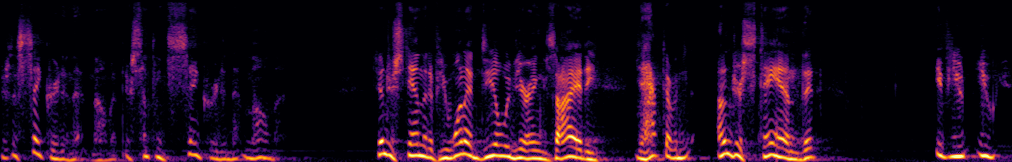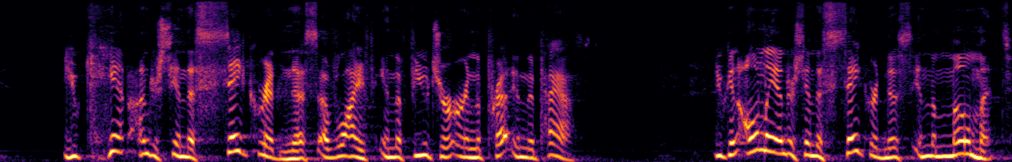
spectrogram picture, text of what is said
There's a sacred in that moment. There's something sacred in that moment. Do you understand that if you want to deal with your anxiety, you have to understand that if you, you, you can't understand the sacredness of life in the future or in the, pre- in the past. You can only understand the sacredness in the moment.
